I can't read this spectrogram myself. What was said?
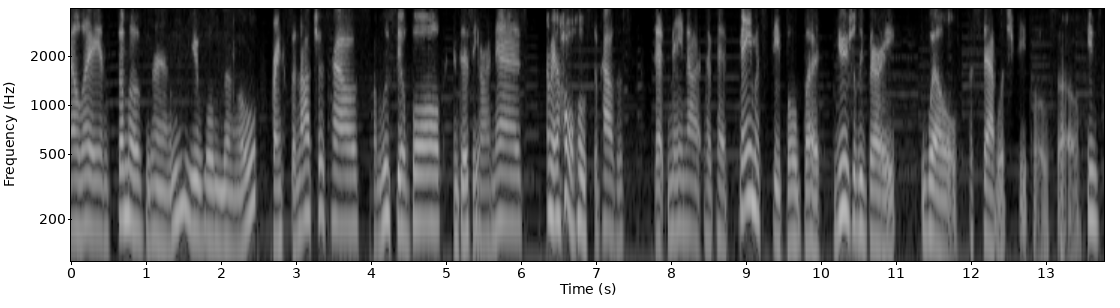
LA, and some of them you will know Frank Sinatra's house, um, Lucille Ball, and Desi Arnaz. I mean, a whole host of houses that may not have had famous people, but usually very well established people. So he's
